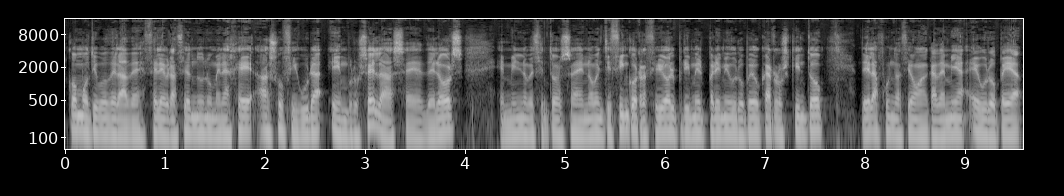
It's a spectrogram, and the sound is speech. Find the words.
con motivo de la celebración de un homenaje a su figura en Bruselas. Eh, Delors, en 1995, recibió el primer premio europeo Carlos V de la Fundación Academia Europea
